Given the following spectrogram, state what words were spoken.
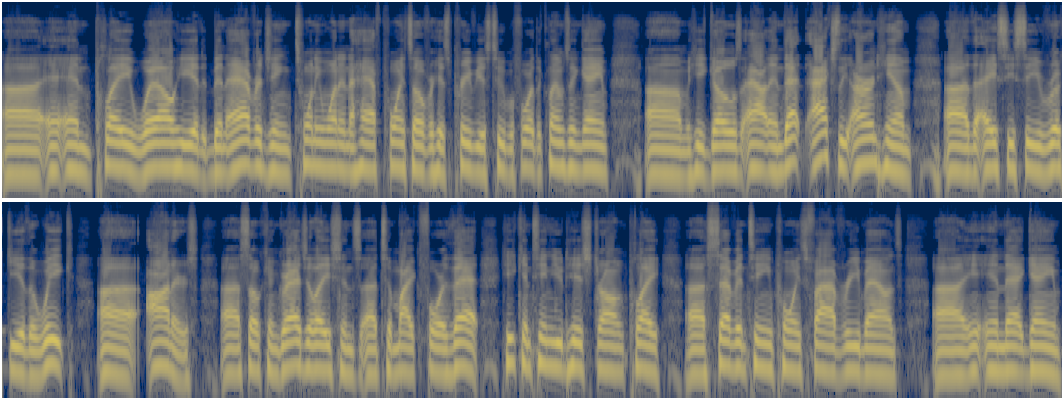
uh, and, and, play well. He had been averaging 21 and a half points over his previous two before the Clemson game. Um, he goes out, and that actually earned him uh, the ACC Rookie of the Week uh, honors. Uh, so congratulations uh, to Mike for that. He continued his strong play, uh, 17 points, five rebounds uh, in, in, that game.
